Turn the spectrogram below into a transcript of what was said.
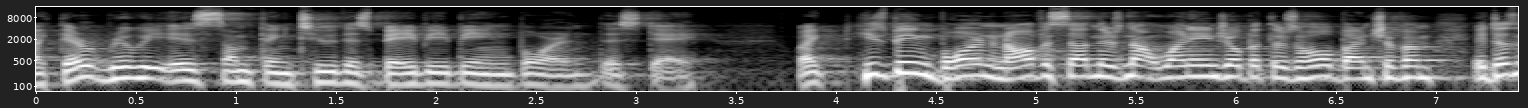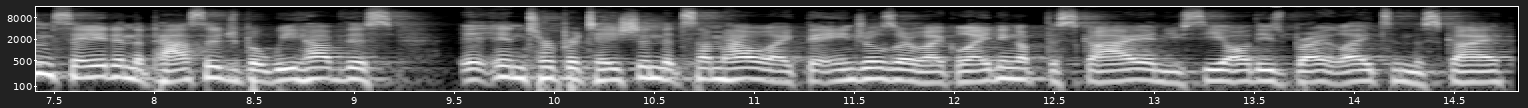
like, there really is something to this baby being born this day. Like he's being born, and all of a sudden there's not one angel, but there's a whole bunch of them. It doesn't say it in the passage, but we have this interpretation that somehow like the angels are like lighting up the sky, and you see all these bright lights in the sky.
